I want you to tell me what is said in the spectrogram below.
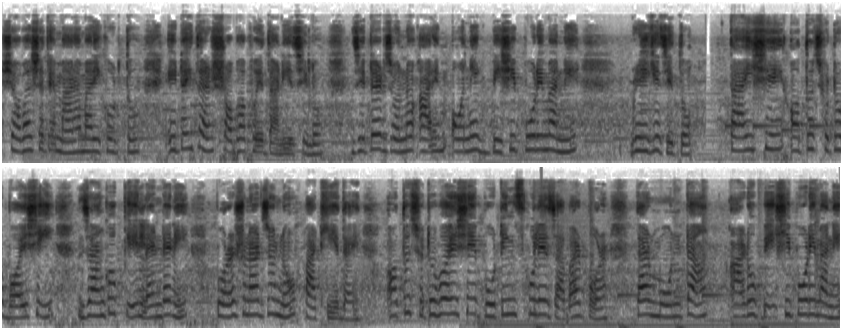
সবার সাথে মারামারি করত, এটাই তার স্বভাব হয়ে দাঁড়িয়েছিল, যেটার জন্য আরিম অনেক বেশি পরিমাণে রেগে যেত। তাই সে অত ছোট বয়সেই জাঙ্কুককে লন্ডনে পড়াশোনার জন্য পাঠিয়ে দেয়। অত ছোট বয়সে বোটিং স্কুলে যাবার পর তার মনটা আরও বেশি পরিমাণে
